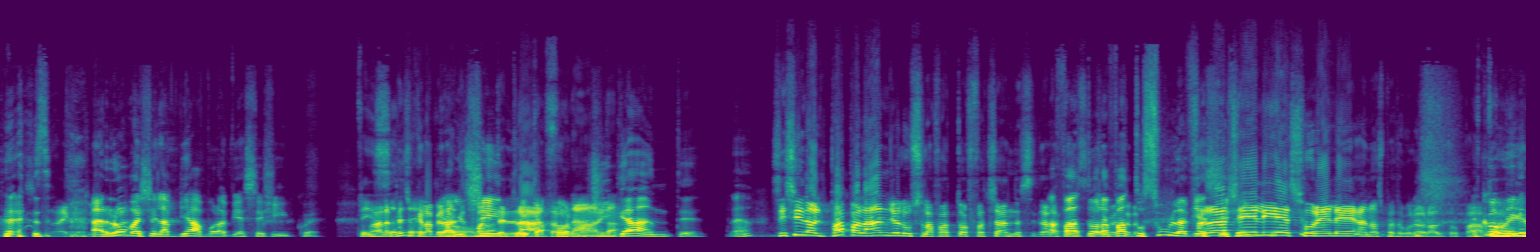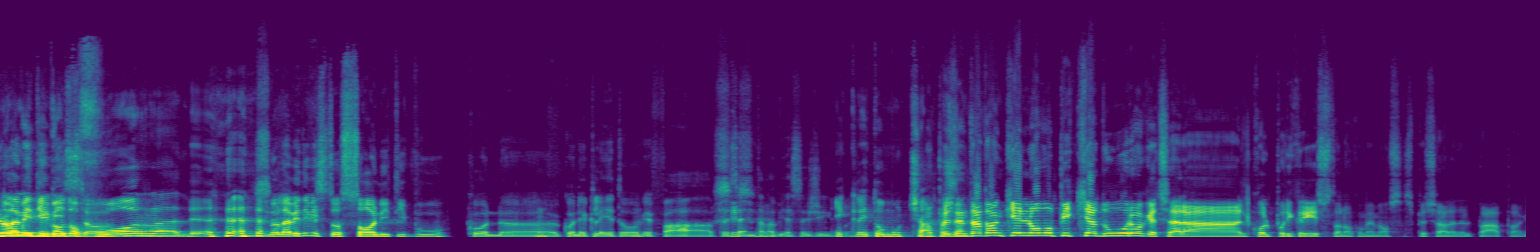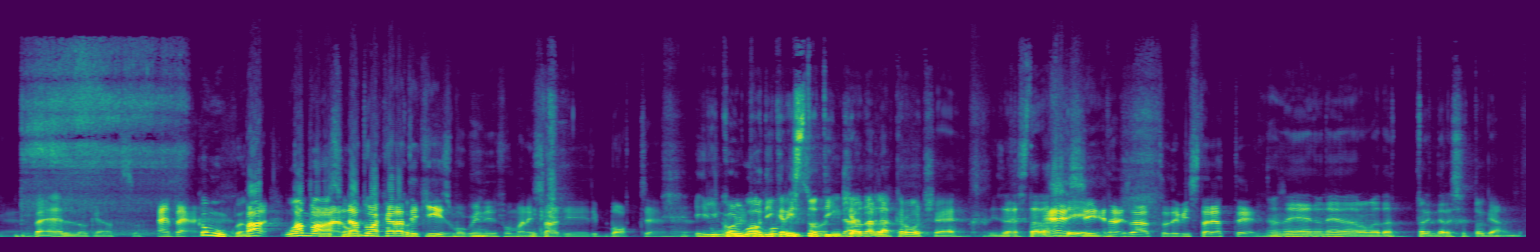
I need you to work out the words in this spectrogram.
a Roma ce l'abbiamo la PS5 Pensa Ma penso te, che l'abbiano centro, smantellata gigante. Eh? Sì, sì, no, il Papa l'Angelus l'ha fatto affacciandosi dalla L'ha fatto, PS5, l'ha fatto sulla PS5. Fratelli e sorelle. Ah no, aspetta, quello è l'altro Papa. come il non nome l'avete di God visto? of War. de- Non l'avete visto Sony TV con, eh, con Ecleto che fa Sì, presenta sì. la PS5? Ecleto Mucciaccia. Hanno presentato anche il nuovo picchiaduro che c'era il colpo di Cristo, no? come mossa speciale del Papa. Che... Bello, cazzo. Eh beh, Comunque, Pa- Papa è andato a karatechismo, quindi insomma ne sa di, di botte. Eh, Il Uh, colpo di Cristo ti inchioda alla croce, eh. Bisogna stare Eh, attenti. sì, no, esatto, devi stare attento. Non è, non è una roba da prendere sotto gamba.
